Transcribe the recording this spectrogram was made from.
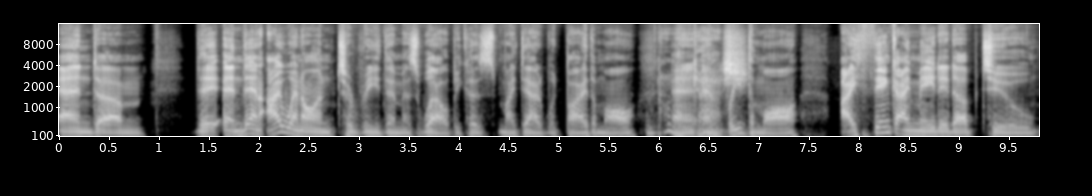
And, um, they, and then I went on to read them as well because my dad would buy them all Oh and, and read them all. I think I made it up to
